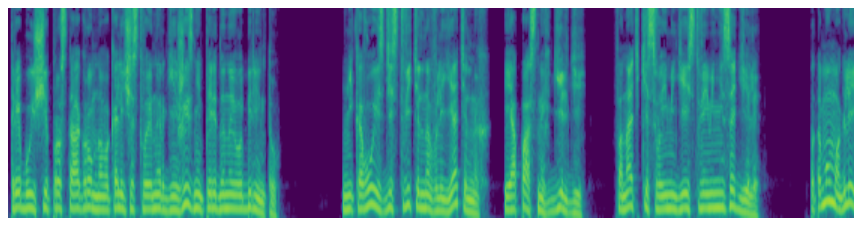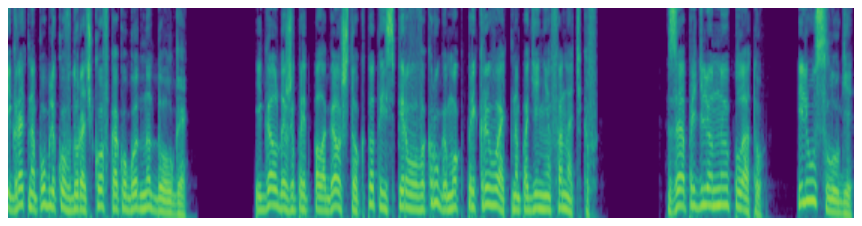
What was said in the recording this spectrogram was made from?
требующий просто огромного количества энергии жизни, переданной лабиринту. Никого из действительно влиятельных и опасных гильдий фанатики своими действиями не задели – потому могли играть на публику в дурачков как угодно долго. Игал даже предполагал, что кто-то из первого круга мог прикрывать нападение фанатиков. За определенную плату или услуги.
